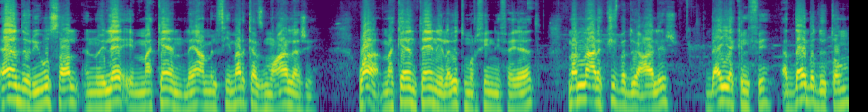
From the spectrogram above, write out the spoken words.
قادر يوصل إنه يلاقي مكان ليعمل فيه مركز معالجة ومكان تاني ليطمر فيه النفايات. ما بنعرف كيف بده يعالج بأي كلفة قد إيه بده يطم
